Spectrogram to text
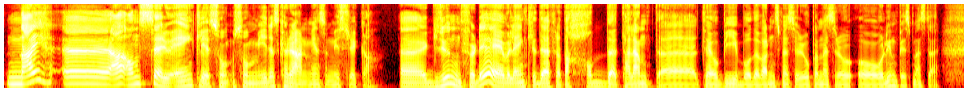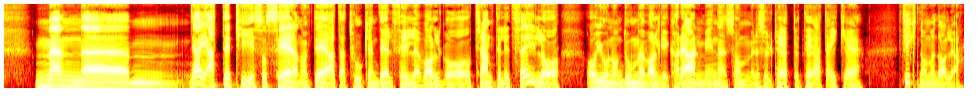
Nei, eh, jeg anser jo egentlig som, som idrettskarrieren min som mislykka. Eh, grunnen for det er vel egentlig det for at jeg hadde talent eh, til å bli både verdensmester, europamester og, og olympisk mester. Men eh, ja, i ettertid så ser jeg nok det at jeg tok en del feile valg og trente litt feil, og, og gjorde noen dumme valg i karrieren mine som resulterte til at jeg ikke fikk noen medaljer.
